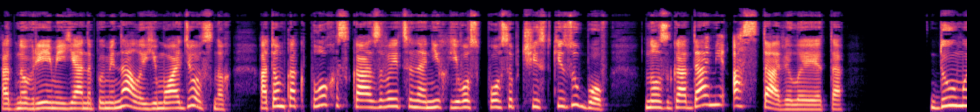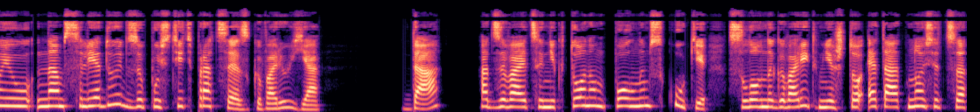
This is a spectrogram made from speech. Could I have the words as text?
Одно время я напоминала ему о деснах, о том, как плохо сказывается на них его способ чистки зубов, но с годами оставила это. «Думаю, нам следует запустить процесс», — говорю я. «Да», — отзывается Никтоном, полным скуки, словно говорит мне, что это относится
